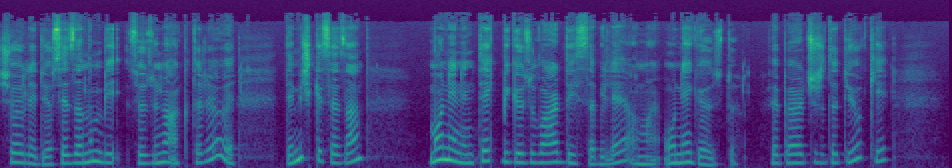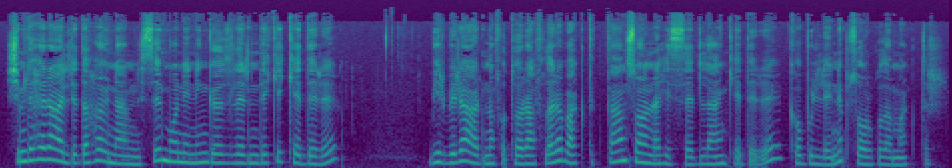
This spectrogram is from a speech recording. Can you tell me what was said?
şöyle diyor. Sezan'ın bir sözünü aktarıyor ve demiş ki Sezan Monet'in tek bir gözü vardıysa bile ama o ne gözdü? Ve Berger da diyor ki şimdi herhalde daha önemlisi Monet'in gözlerindeki kederi birbiri ardına fotoğraflara baktıktan sonra hissedilen kederi kabullenip sorgulamaktır.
